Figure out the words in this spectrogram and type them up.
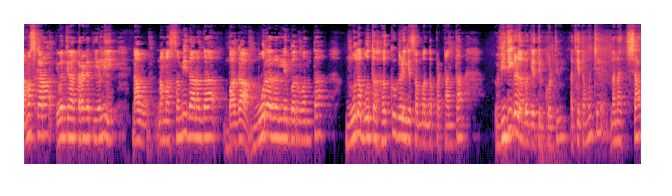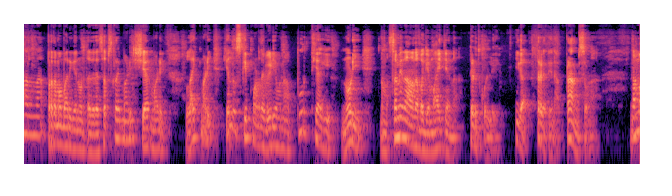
ನಮಸ್ಕಾರ. ಇವತ್ತಿನ ತರಗತಿಯಲ್ಲಿ ನಾವು ನಮ್ಮ ಸಂವಿಧಾನದ ಭಾಗ ಮೂರರಲ್ಲಿ ಬರುವಂಥ ಮೂಲಭೂತ ಹಕ್ಕುಗಳಿಗೆ ಸಂಬಂಧಪಟ್ಟಂಥ ವಿಧಿಗಳ ಬಗ್ಗೆ ತಿಳ್ಕೊಳ್ತೀವಿ. ಅದಕ್ಕಿಂತ ಮುಂಚೆ ನನ್ನ ಚಾನಲ್ನ ಪ್ರಥಮ ಬಾರಿಗೆ ನೋಡ್ತಾ ಇದ್ದಾರೆ ಸಬ್ಸ್ಕ್ರೈಬ್ ಮಾಡಿ ಶೇರ್ ಮಾಡಿ ಲೈಕ್ ಮಾಡಿ, ಎಲ್ಲೂ ಸ್ಕಿಪ್ ಮಾಡಿದ ವಿಡಿಯೋವನ್ನು ಪೂರ್ತಿಯಾಗಿ ನೋಡಿ ನಮ್ಮ ಸಂವಿಧಾನದ ಬಗ್ಗೆ ಮಾಹಿತಿಯನ್ನು ತಿಳಿದುಕೊಳ್ಳಿ. ಈಗ ತರಗತಿಯನ್ನು ಪ್ರಾರಂಭಿಸೋಣ. ನಮ್ಮ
